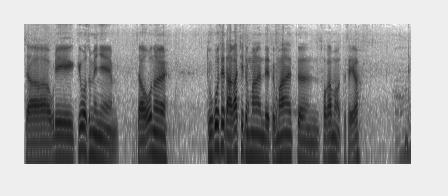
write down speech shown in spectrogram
자, 우리 규호 선배님. 자, 오늘 두 곳에 다 같이 등반하는데 등반했던 소감은 어떠세요? 아, 오늘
